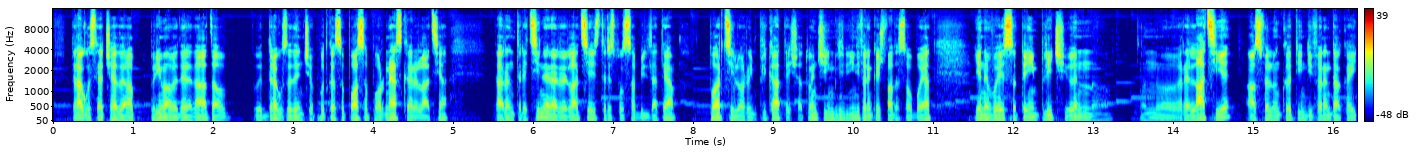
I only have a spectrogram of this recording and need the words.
dragostea aceea de la prima vedere, da? sau dragostea de început, ca să poată să pornească relația, dar întreținerea relației este responsabilitatea părților implicate și atunci, indiferent că ești fată sau băiat, e nevoie să te implici în, în relație, astfel încât, indiferent dacă ai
